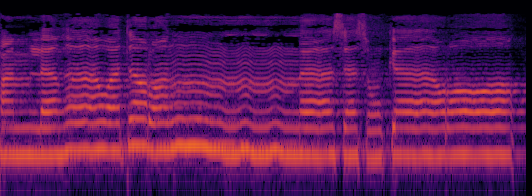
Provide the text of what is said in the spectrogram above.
حملها وترى الناس سكارى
